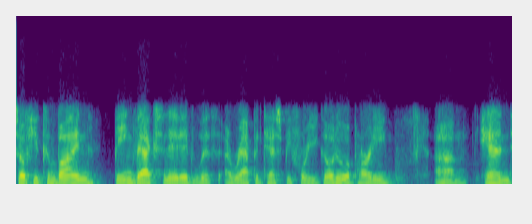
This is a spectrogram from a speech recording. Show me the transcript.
So if you combine being vaccinated with a rapid test before you go to a party, um, and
